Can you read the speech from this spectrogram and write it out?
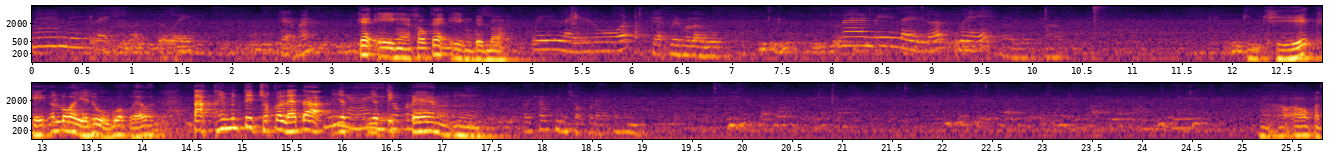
แม่มีอะไรลดเลยแกะไหมแกะเองอะเขาแกะเองเป็นปะมีอะไรลด แกะเป็นเวลาลูกแม่มีอะไรลดไหมได้เลยครับกินเค้กเค้กอร่อยอะถูกบอกแล้ว ตักให้มันติดช็อกโกแลตอะอย่าอย่าติดแป้งอืมเขาชอบกินช็อกโกแลตอืมเอาเอาออกมา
